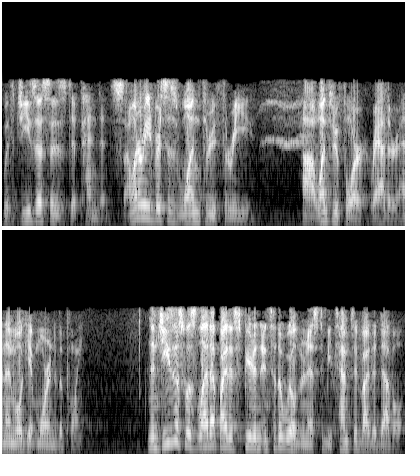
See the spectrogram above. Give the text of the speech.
with Jesus' dependence. I want to read verses 1 through 3, uh, 1 through 4, rather, and then we'll get more into the point. Then Jesus was led up by the Spirit into the wilderness to be tempted by the devil.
